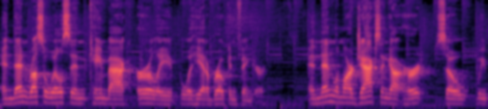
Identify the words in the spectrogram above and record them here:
And then Russell Wilson came back early, but he had a broken finger. And then Lamar Jackson got hurt, so we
